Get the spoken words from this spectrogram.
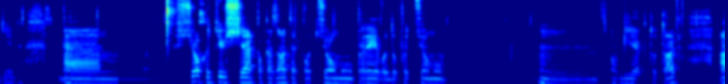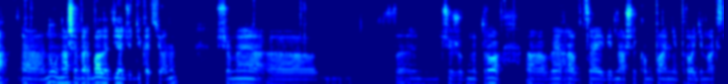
будівля. Ем, що хотів ще показати по цьому приводу, по цьому об'єкту, так? А, е, ну, наше вербале di що ми е, в Чижик-Метро е, виграв цей від нашої компанії Prodimax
